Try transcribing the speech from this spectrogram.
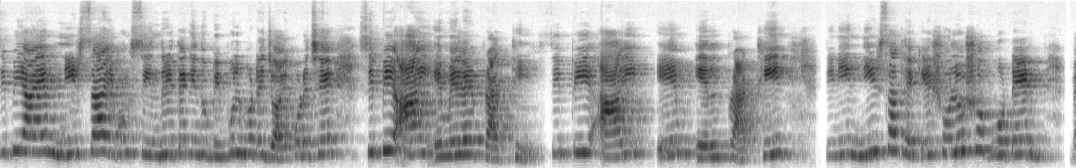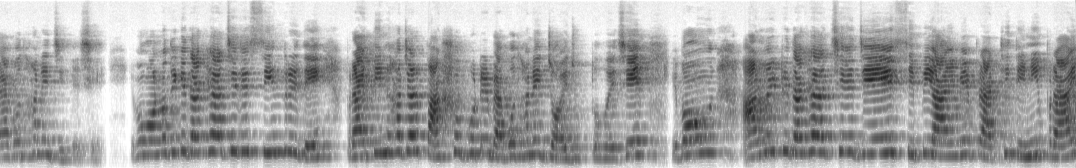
সিপিআইএম নির্সা এবং সিন্দ্রিতে কিন্তু বিপুল ভোটে জয় করেছে সিপিআইএমএল এর প্রার্থী সিপিআইএমএল প্রার্থী তিনি নির্সা থেকে ষোলোশো ভোটের ব্যবধানে জিতেছে। এবং অন্যদিকে দেখা যাচ্ছে যে সিন্দ্রিতে প্রায় তিন হাজার পাঁচশো ভোটের ব্যবধানে জয়যুক্ত হয়েছে। এবং আরও একটি দেখা যাচ্ছে যে সিপিআইএম এর প্রার্থী তিনি প্রায়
